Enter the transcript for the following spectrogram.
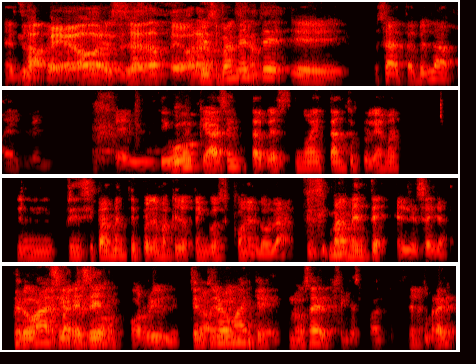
Es de La lo peor, Es- la peor. Principalmente, eh, o sea, tal vez la, el, el- el dibujo que hacen, tal vez no hay tanto problema. Mm, Principalmente el problema que yo tengo es con el doblaje, principalmente el de Sella. pero ah, Me parece yo- horrible. Siento yo, mae, que no sé si les, si les parece,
